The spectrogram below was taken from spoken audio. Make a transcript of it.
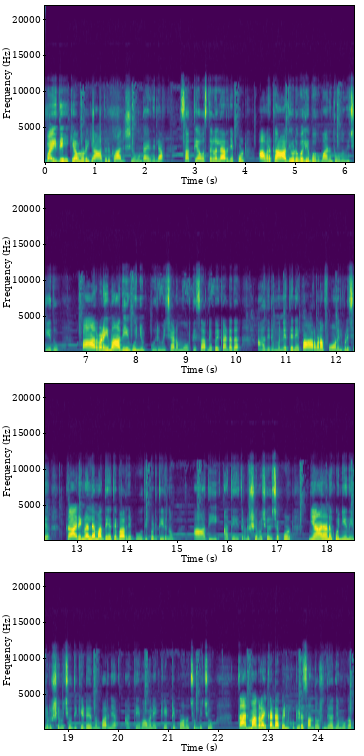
വൈദേഹിക്ക് അവളോട് യാതൊരു കാലുഷ്യവും ഉണ്ടായിരുന്നില്ല. സത്യാവസ്ഥകളെല്ലാം അറിഞ്ഞപ്പോൾ അവർക്ക് ആദിയോട് വലിയ ബഹുമാനം തോന്നുകയും ചെയ്തു. പാർവണയും ആദിയും കുഞ്ഞും ഒരുമിച്ചാണ് മൂർത്തി സാറിനെ പോയി കണ്ടത്. അതിനു മുന്നേ തന്നെ പാർവണ ഫോണിൽ വിളിച്ച് കാര്യങ്ങളെല്ലാം അദ്ദേഹത്തെ പറഞ്ഞ് ബോധ്യപ്പെടുത്തിയിരുന്നു. ആദി അദ്ദേഹത്തിനോട് ക്ഷമ ചോദിച്ചപ്പോൾ ഞാനാണ് കുഞ്ഞെ നിന്നോട് ക്ഷമ ചോദിക്കേണ്ടതെന്നും പറഞ്ഞ് അദ്ദേഹം അവനെ കെട്ടിപ്പുണർന്ന് ചുംബിച്ചു. താൻ മകളായി കണ്ട പെൺകുട്ടിയുടെ സന്തോഷം നിറഞ്ഞ മുഖം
